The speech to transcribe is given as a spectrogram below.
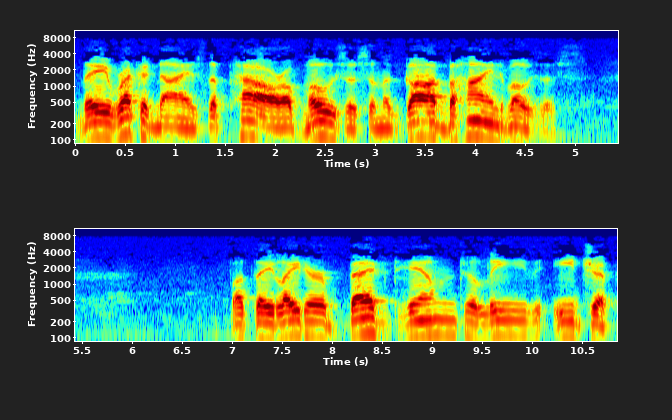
They recognized the power of Moses and the God behind Moses but they later begged him to leave Egypt.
